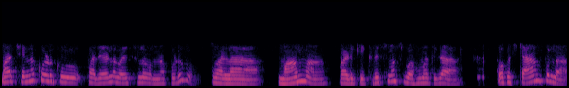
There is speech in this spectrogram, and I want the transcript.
మా చిన్న కొడుకు పదేళ్ళ వయసులో ఉన్నప్పుడు వాళ్ళ మా అమ్మ వాడికి క్రిస్మస్ బహుమతిగా ఒక స్టాంపుల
